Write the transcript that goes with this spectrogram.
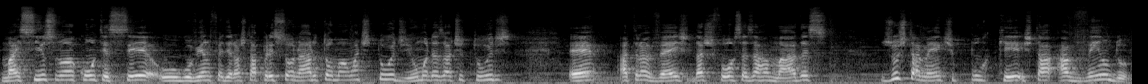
Mas se isso não acontecer, o governo federal está pressionado a tomar uma atitude. Uma das atitudes é através das Forças Armadas, justamente porque está havendo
